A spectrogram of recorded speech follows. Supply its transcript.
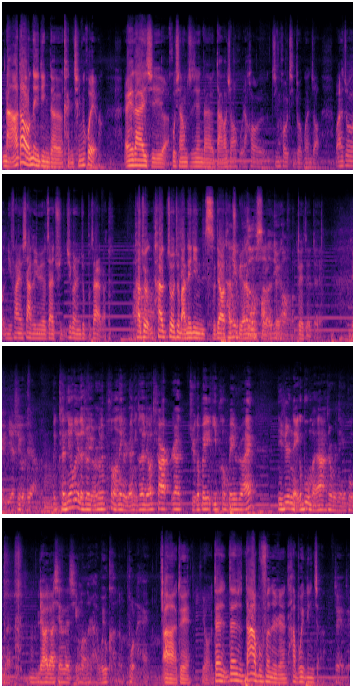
拿到内定的恳亲会了，哎，大家一起互相之间的打个招呼，然后今后请多关照。完了之后，你发现下个月再去，这个人就不在了，他就他就就把内定辞掉，他去别的公司了。对对对对，对也是有这样的。恳亲会的时候，有时候会碰到那个人，你和他聊天，让举个杯，一碰杯说，哎。你是哪个部门啊？他说哪个部门？聊一聊现在的情况。他说：“我有可能不来啊。”对，有，但但是大部分的人他不会跟你讲。对对，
